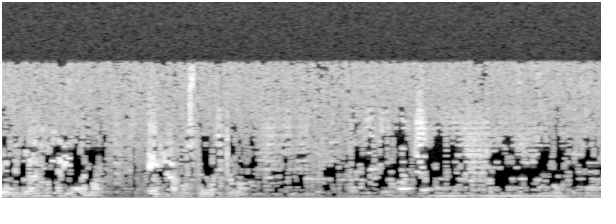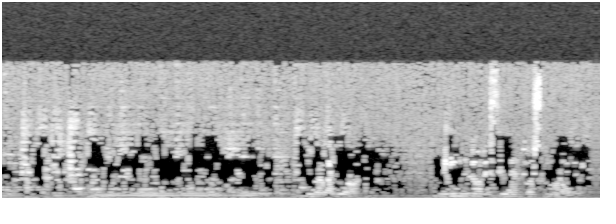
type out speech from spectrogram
de Eduardo Galeano, en la voz de autor. Nueva York, 1909.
